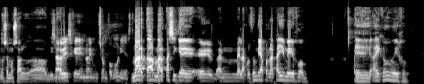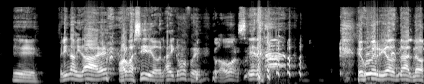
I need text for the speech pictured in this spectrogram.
nos hemos saludado. Ni nada. Sabéis que no hay mucho en común y esto. Marta, Marta sí que eh, me la crucé un día por la calle y me dijo, eh, ay, ¿cómo me dijo? Eh, Feliz Navidad, ¿eh? O algo así, o, ay, ¿cómo fue? Gabón. Estuve Rión, tal, no.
